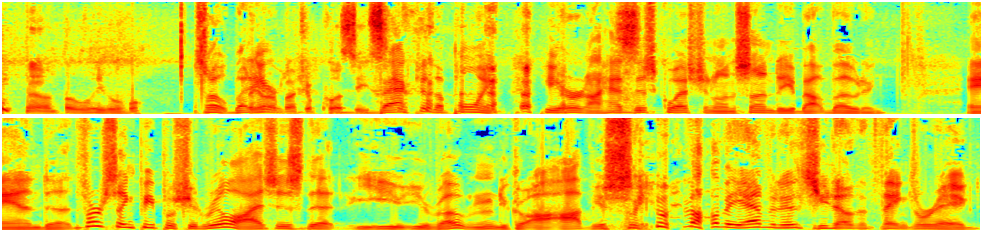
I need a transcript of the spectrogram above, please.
Unbelievable. So, but They here, a bunch of pussies. back to the point here, and I had this question on Sunday about voting. And uh, the first thing people should realize is that you, you're voting. You go obviously with all the evidence, you know the thing's rigged.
